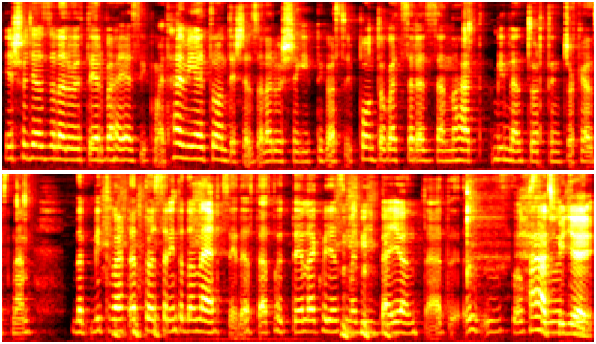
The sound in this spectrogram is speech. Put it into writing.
És hogy ezzel előtérbe helyezik majd Hamilton-t, és ezzel elősegítik azt, hogy pontokat szerezzen, na hát minden történt, csak ez nem. De mit várt ettől szerinted a Mercedes? Tehát, hogy tényleg, hogy ez majd így bejön? Tehát, ez, ez hát figyelj,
